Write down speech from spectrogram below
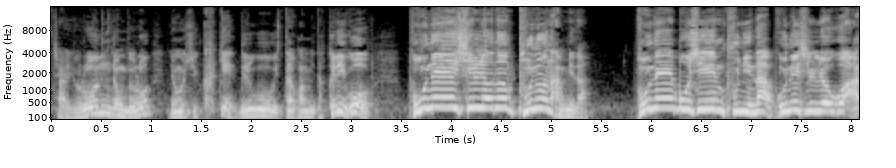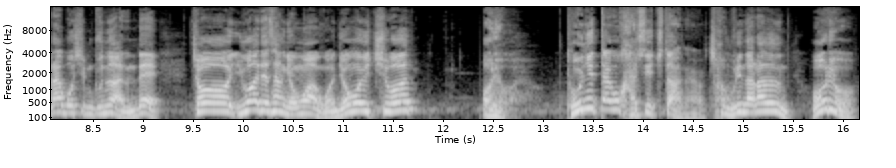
자, 요런 정도로 영어 유치원 크게 늘고 있다고 합니다. 그리고 보내시려는 분은 압니다. 보내보신 분이나 보내시려고 알아보신 분은 아는데 저 유아대상 영어학원, 영어 유치원 어려워요. 돈 있다고 갈 수 있지도 않아요. 참 우리나라는 어려워.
